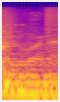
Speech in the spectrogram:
radio.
